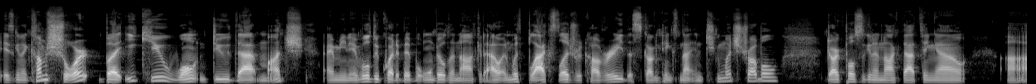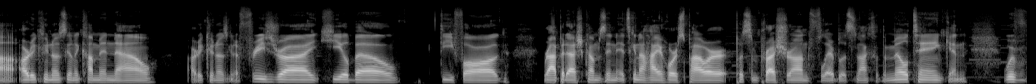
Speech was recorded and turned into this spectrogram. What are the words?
is going to come short, but EQ won't do that much. I mean, it will do quite a bit, but won't be able to knock it out. And with Black Sludge Recovery, the Skuntank's not in too much trouble. Dark Pulse is going to knock that thing out. Uh, Articuno's going to come in now. Articuno's going to freeze dry, heal bell, defog, Rapidash comes in. It's going to high horsepower, put some pressure on. Flare Blitz knocks out the Miltank, and we've,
